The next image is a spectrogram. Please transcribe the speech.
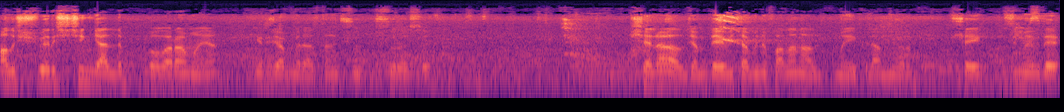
alışveriş için geldim Dolarama'ya. Gireceğim birazdan şu şurası. Bir şeyler alacağım. D vitamini falan almayı planlıyorum. Şey bizim evde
